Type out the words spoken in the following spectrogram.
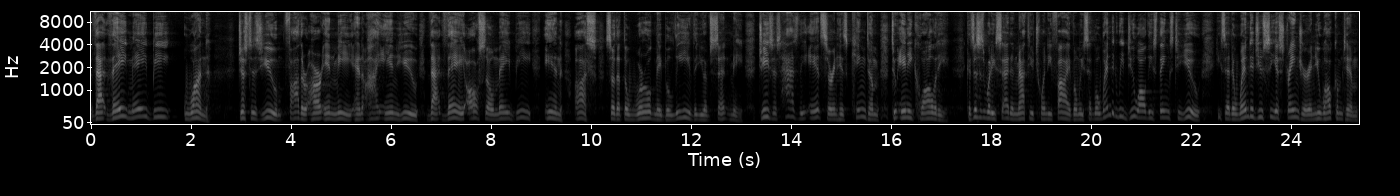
that they may be one just as you, Father, are in me and I in you, that they also may be in us, so that the world may believe that you have sent me. Jesus has the answer in his kingdom to inequality. Because this is what he said in Matthew 25 when we said, Well, when did we do all these things to you? He said, And when did you see a stranger and you welcomed him,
